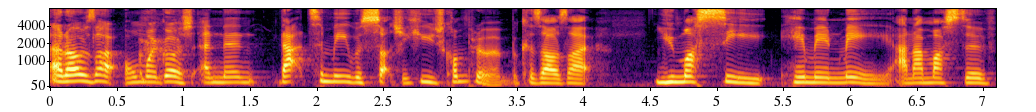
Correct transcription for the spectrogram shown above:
And I was like, oh my gosh. And then that to me was such a huge compliment because I was like, you must see him in me. And I must have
